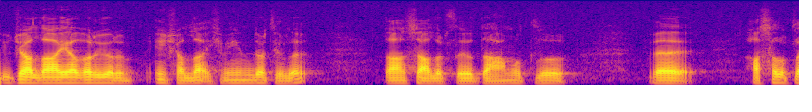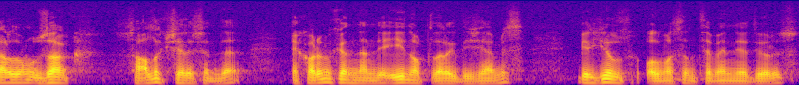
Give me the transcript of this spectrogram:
Yüce Allah'a yalvarıyorum. İnşallah 2024 yılı daha sağlıklı, daha mutlu ve hastalıklardan uzak, sağlık içerisinde ekonomik yönden de iyi noktalara gideceğimiz bir yıl olmasını temenni ediyoruz.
